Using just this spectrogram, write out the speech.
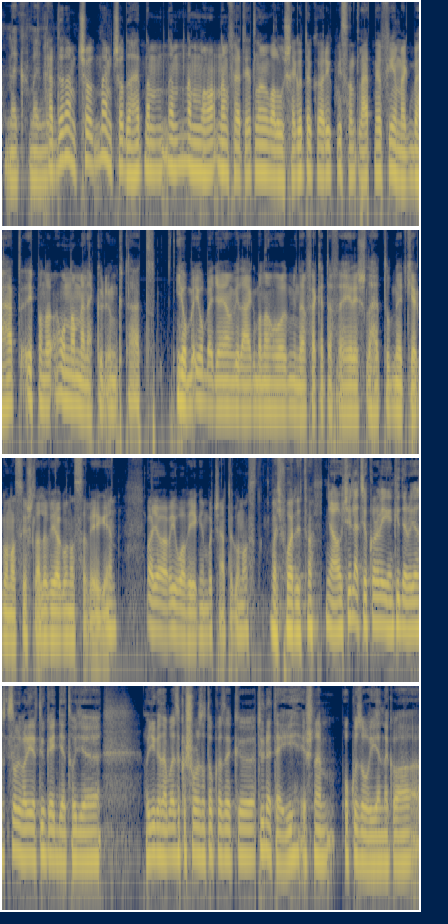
meg, meg Hát de nem, csoda, nem csoda, hát nem, nem, nem, a, nem feltétlenül valóságot akarjuk viszont látni a filmekben, hát éppen onnan menekülünk, tehát jobb, jobb egy olyan világban, ahol minden fekete-fehér, és lehet tudni, hogy ki a gonosz, és lelövi a gonosz a végén. Vagy a jó a végén, bocsánat, a gonoszt. Vagy fordítva. Ja, úgyhogy lehet, hogy akkor a végén kiderül, hogy a Szólival értünk egyet, hogy hogy igazából ezek a sorozatok ezek tünetei, és nem okozói ennek a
